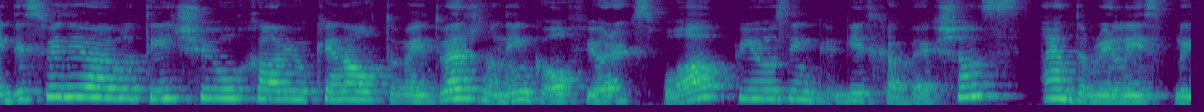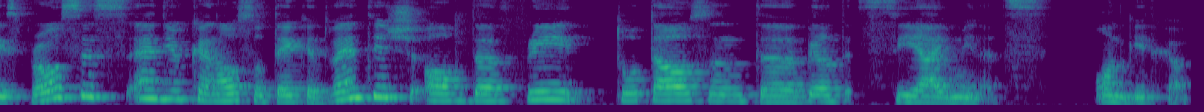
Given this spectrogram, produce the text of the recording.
In this video I will teach you how you can automate versioning of your Expo app using GitHub Actions and the release please process and you can also take advantage of the free 2000 uh, build CI minutes on GitHub.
